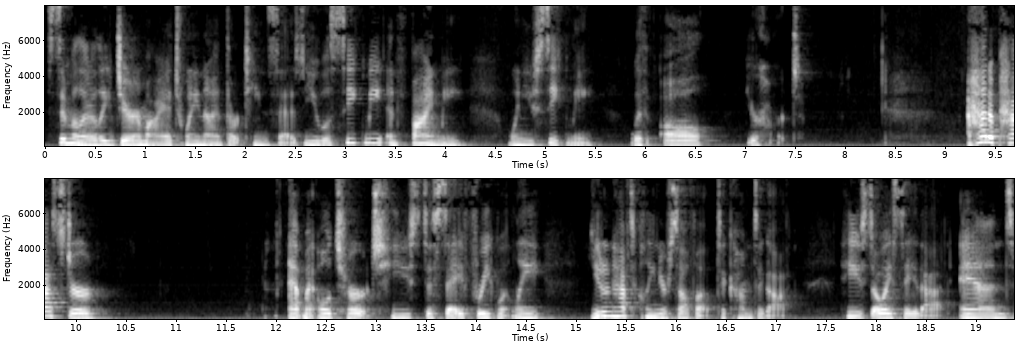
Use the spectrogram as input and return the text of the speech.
Similarly, Jeremiah 29 13 says, You will seek me and find me when you seek me with all your heart. I had a pastor at my old church, he used to say frequently, You don't have to clean yourself up to come to God. He used to always say that. And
